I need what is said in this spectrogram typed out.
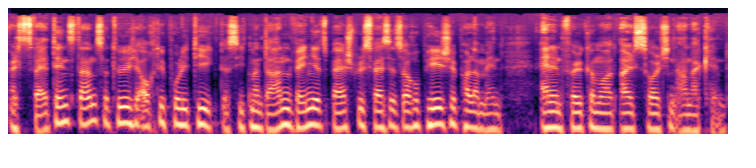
Als zweite Instanz natürlich auch die Politik. Das sieht man dann, wenn jetzt beispielsweise das Europäische Parlament einen Völkermord als solchen anerkennt,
